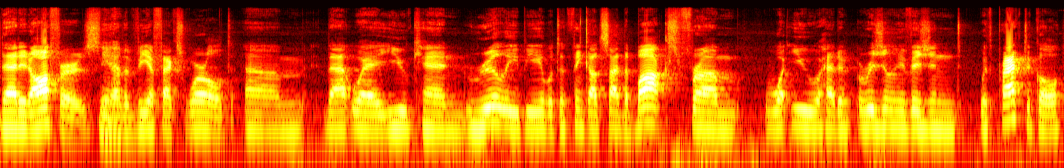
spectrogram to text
that it offers, you yeah. know, the VFX world. Um, that way you can really be able to think outside the box from what you had originally envisioned with practical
